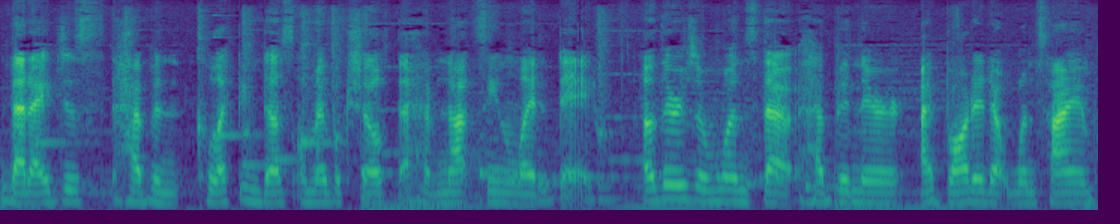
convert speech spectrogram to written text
that I just have been collecting dust on my bookshelf that have not seen the light of day. Others are ones that have been there. I bought it at one time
